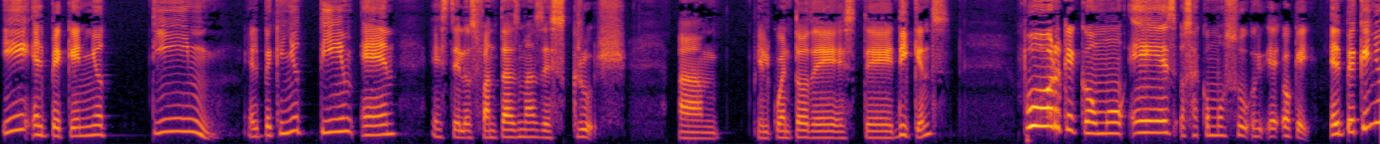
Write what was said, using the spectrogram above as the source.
y el pequeño Tim, el pequeño Tim en este, Los fantasmas de Scrooge, el cuento de este Dickens, porque como es, o sea, como su... Eh, ok, el pequeño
